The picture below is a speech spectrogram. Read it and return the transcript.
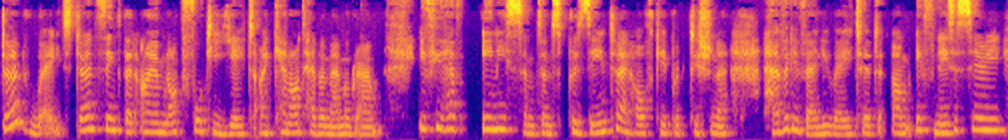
don't wait. Don't think that I am not 40 yet. I cannot have a mammogram. If you have any symptoms, present to a healthcare practitioner, have it evaluated. Um, if necessary,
